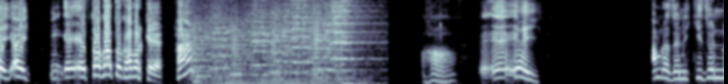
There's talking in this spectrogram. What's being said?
এই এই তগা তো খাবার কে? হ্যাঁ? হ্যাঁ এই আমরা জানি কি জন্য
